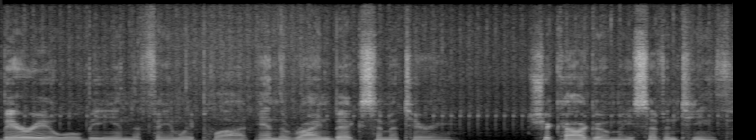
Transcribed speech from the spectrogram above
Burial will be in the family plot and the Rhinebeck Cemetery. Chicago, May 17th.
